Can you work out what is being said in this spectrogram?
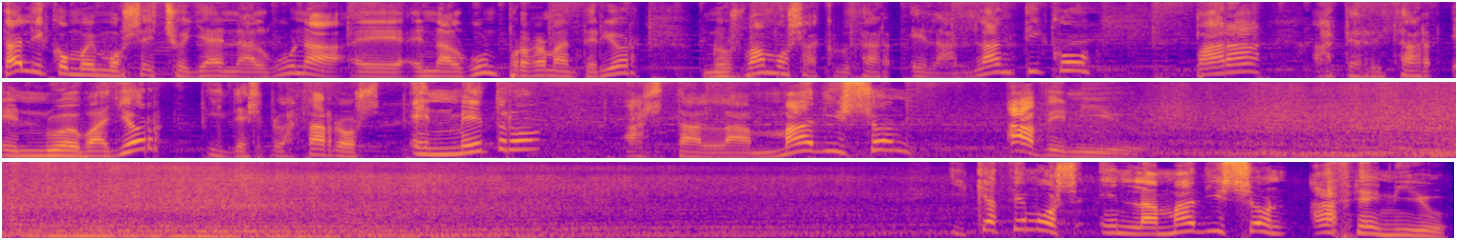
tal y como hemos hecho ya en, alguna, eh, en algún programa anterior, nos vamos a cruzar el Atlántico para aterrizar en Nueva York y desplazarnos en metro hasta la Madison Avenue. ¿Y qué hacemos en la Madison Avenue?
